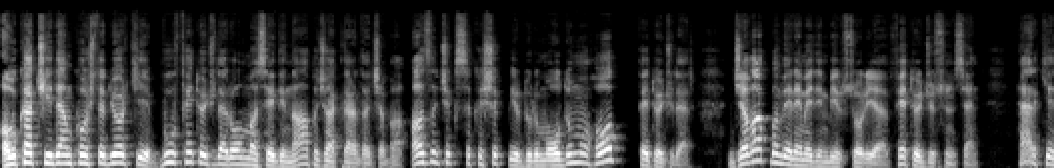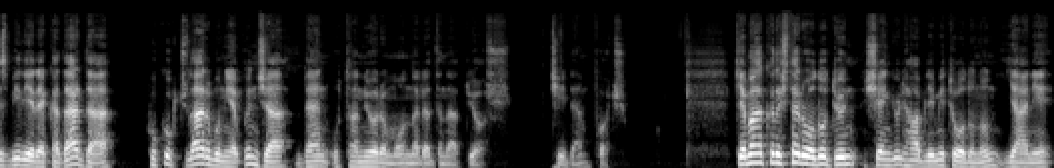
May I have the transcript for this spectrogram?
Avukat Çiğdem Koç da diyor ki bu FETÖ'cüler olmasaydı ne yapacaklardı acaba? Azıcık sıkışık bir durum oldu mu hop FETÖ'cüler. Cevap mı veremedin bir soruya FETÖ'cüsün sen. Herkes bir yere kadar da hukukçular bunu yapınca ben utanıyorum onlar adına diyor Çiğdem Koç. Kemal Kılıçdaroğlu dün Şengül Hablemitoğlu'nun yani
